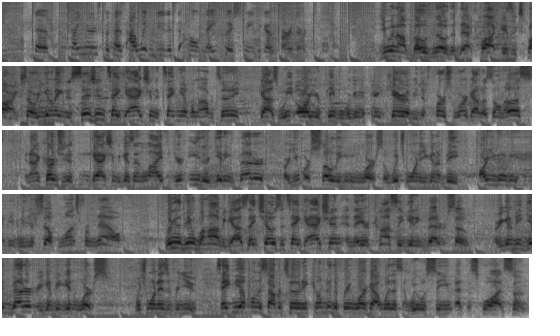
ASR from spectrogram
the trainers because I wouldn't do this at home. They push me to go further. You and I both know that that clock is expiring. So are you to make a decision, take action, and take me up on the opportunity? Guys, we are your people. We're to take care of you. The first workout is on us, and I encourage you to take action because in life, you're either getting better or you are slowly getting worse. So which one are you to be? Are you to be happy with yourself months from now? Look at the people behind me, guys. They chose to take action, and they are constantly getting better. So are you to be getting better or are you to be getting worse? Which one is it for you? Take me up on this opportunity. Come do the free workout with us, and we will see you at the squad soon.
